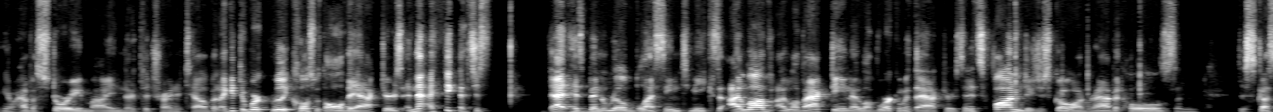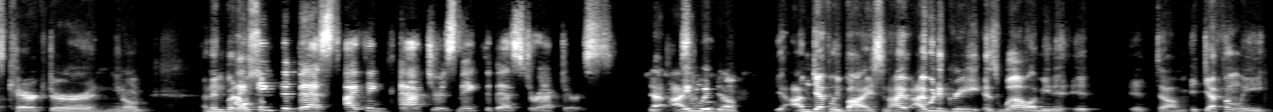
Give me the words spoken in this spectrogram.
you know, have a story in mind that they're trying to tell. But I get to work really close with all the actors, and that I think that's just that has been a real blessing to me because I love I love acting, I love working with the actors, and it's fun to just go on rabbit holes and discuss character and you know, and then but I also think the best. I think actors make the best directors. Yeah, I would. Um, yeah, I'm definitely biased, and I I would agree as well. I mean, it it it um it definitely.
